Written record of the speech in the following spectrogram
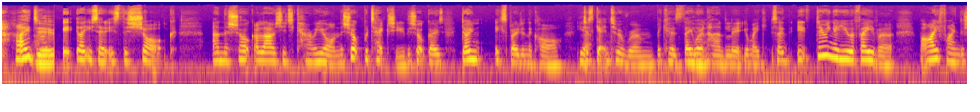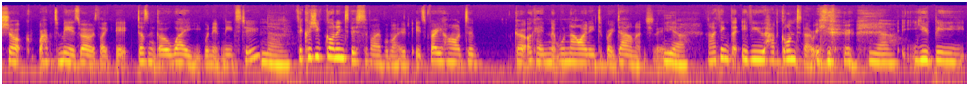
I do. it, like you said, it's the shock, and the shock allows you to carry on. The shock protects you. The shock goes, don't explode in the car. Yeah. Just get into a room because they Yeah. won't handle it. You'll make it. so it's doing a you a favor. But I find the shock. What happened to me as well is like it doesn't go away when it needs to. No. So because you've gone into this survival mode, it's very hard to go. Okay, n- well now I need to break down actually. Yeah. And I think that if you had gone to that read Yeah. you'd be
